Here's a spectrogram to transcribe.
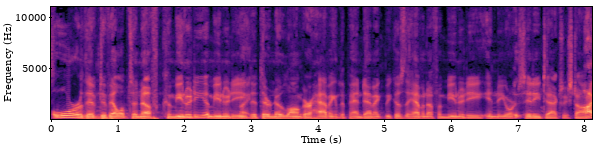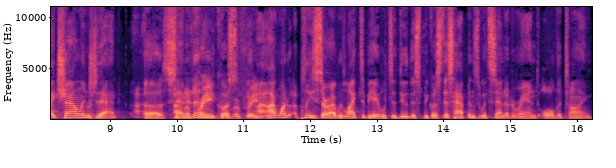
Or they've developed enough community immunity Right. that they're no longer having the pandemic because they have enough immunity in New York City to actually stop. I challenge that, uh, Senator, afraid- because I'm afraid I, I want. Please, sir, I would like to be able to do this because this happens with Senator Rand all the time.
